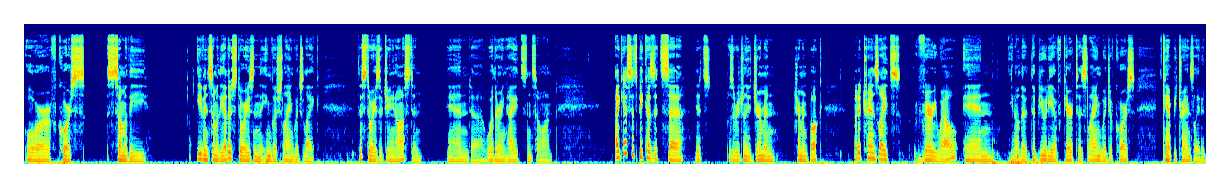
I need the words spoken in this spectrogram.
or of course some of the even some of the other stories in the English language, like the stories of Jane Austen and uh, Wuthering Heights and so on. I guess it's because it's uh, it's it was originally a German German book, but it translates very well. And you know the the beauty of Goethe's language, of course, can't be translated.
